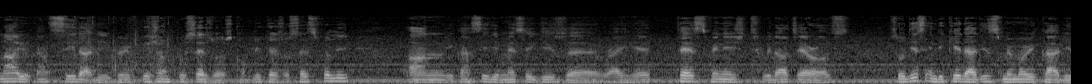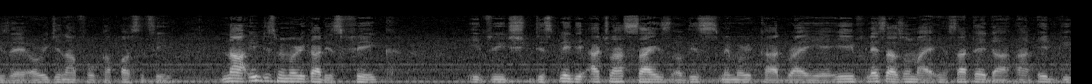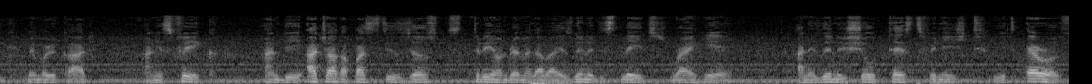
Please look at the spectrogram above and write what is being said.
now you can see that the verification process was completed successfully and you can see the messages uh, right here. Test finished without errors. So this indicates that this memory card is the uh, original full capacity. Now if this memory card is fake it will display the actual size of this memory card right here. If let's assume I inserted a, an 8 gig memory card and it's fake and the actual capacity is just 300 megabytes it's going to display it right here and it's going to show test finished with errors.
